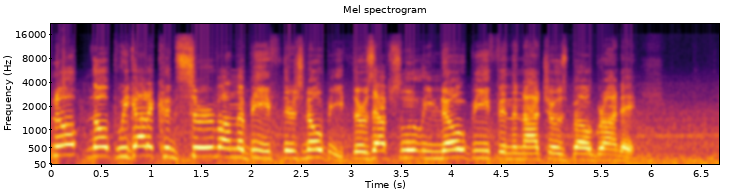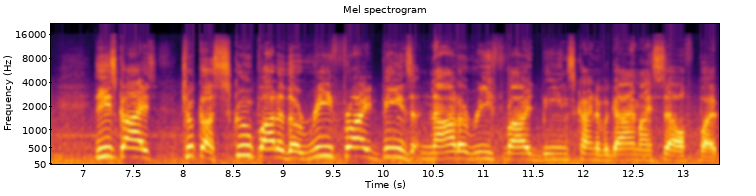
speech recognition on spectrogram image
Nope, nope. We got to conserve on the beef. There's no beef. There's absolutely no beef in the Nachos BellGrande. These guys took a scoop out of the refried beans. Not a refried beans kind of a guy myself, but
